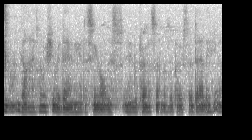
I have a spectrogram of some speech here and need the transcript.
Oh, guys, I wish you were down here to see all this in person as opposed to daddy here.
